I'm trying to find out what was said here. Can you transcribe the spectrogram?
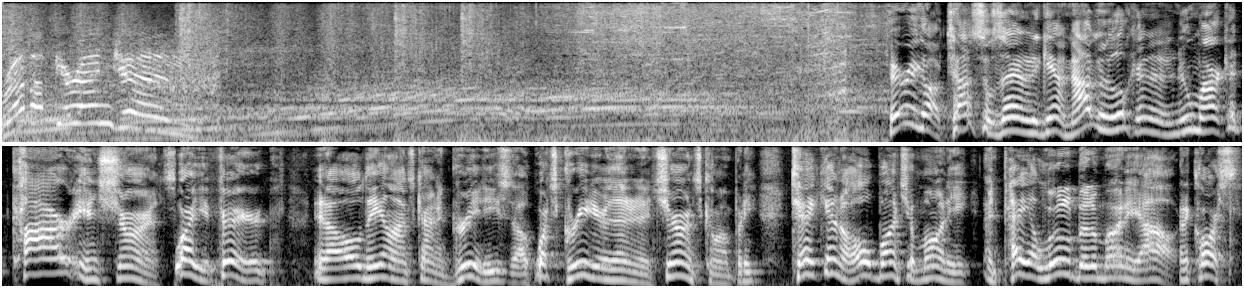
Rev up your engines! Here we go. Tesla's at it again. Now they're looking at a new market, car insurance. Well, you figured, you know, old Elon's kind of greedy, so what's greedier than an insurance company? Take in a whole bunch of money and pay a little bit of money out. And of course,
